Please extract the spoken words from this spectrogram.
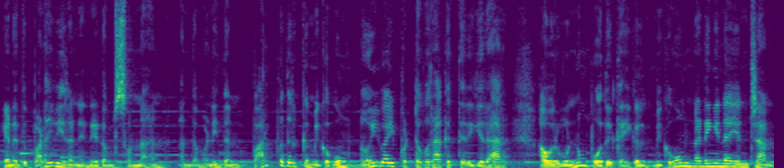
எனது படைவீரன் என்னிடம் சொன்னான் அந்த மனிதன் பார்ப்பதற்கு மிகவும் நோய்வாய்ப்பட்டவராக தெரிகிறார். அவர் உண்ணும் போது கைகள் மிகவும் நடுங்கின என்றான்.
